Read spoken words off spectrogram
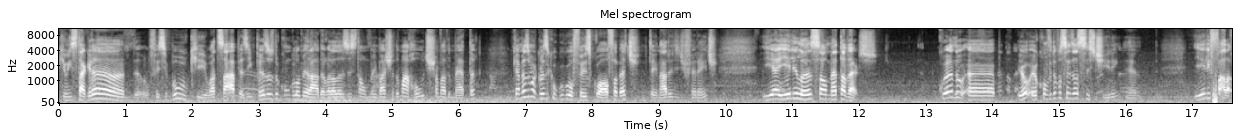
Que o Instagram, o Facebook, o WhatsApp, as empresas do conglomerado agora elas estão embaixo de uma hold chamada Meta, que é a mesma coisa que o Google fez com o Alphabet, não tem nada de diferente. E aí ele lança o metaverso. Quando é, eu, eu, convido vocês a assistirem. É, e ele fala,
